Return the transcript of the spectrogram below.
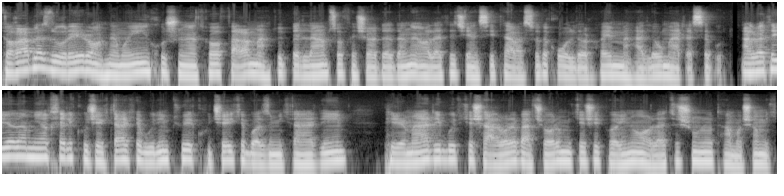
تا قبل از دوره راهنمایی این خشونت ها فقط محدود به لمس و فشار دادن آلت جنسی توسط قلدرهای محله و مدرسه بود. البته یادم میاد خیلی کوچکتر که بودیم توی کوچه‌ای که بازی می‌کردیم پیرمردی بود که شلوار بچه ها رو می‌کشید پایین و آلتشون رو تماشا می‌کرد.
